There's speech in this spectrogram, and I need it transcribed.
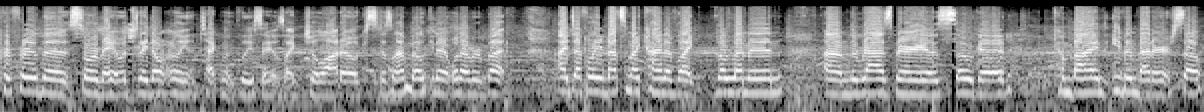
prefer the sorbet, which they don't really technically say is like gelato because it doesn't have milk in it, whatever. But I definitely that's my kind of like the lemon, um, the raspberry is so good, combined even better. So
